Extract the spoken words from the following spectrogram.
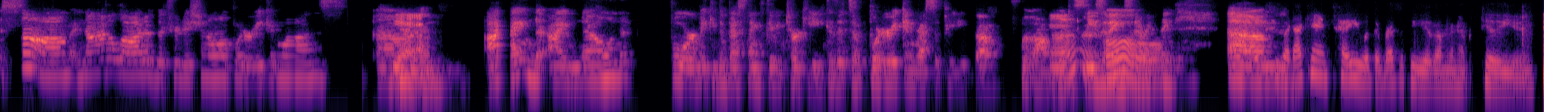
some, not a lot of the traditional Puerto Rican ones. Um, Yeah. I'm I'm known for making the best Thanksgiving turkey because it's a Puerto Rican recipe uh, um, with Ah. the seasonings and Oh. Everything. She's Um, like, I can't tell you what the recipe is. I'm gonna have to kill you.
